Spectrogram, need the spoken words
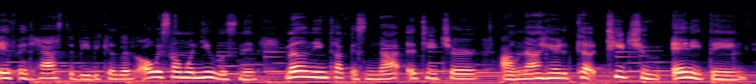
if it has to be, because there's always someone new listening. Melanie Talk is not a teacher. I'm not here to te- teach you anything.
